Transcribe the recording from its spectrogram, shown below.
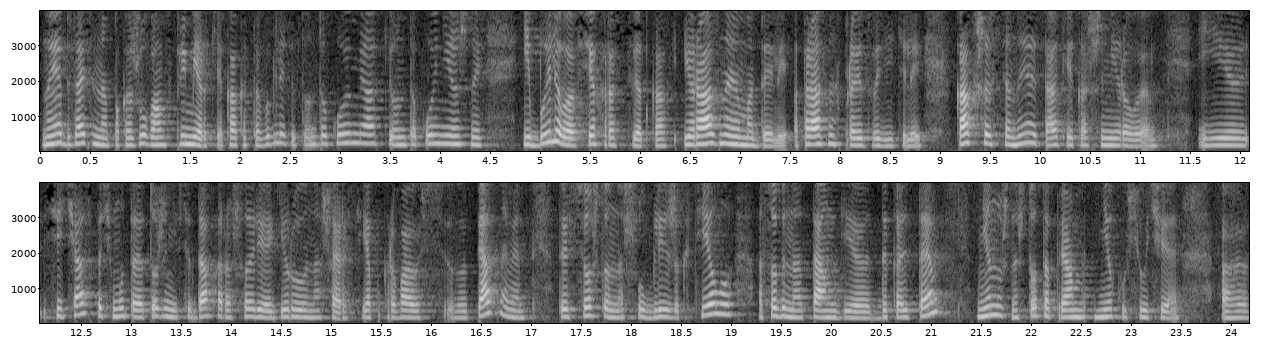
но я обязательно покажу вам в примерке, как это выглядит. Он такой мягкий, он такой нежный. И были во всех расцветках, и разные модели от разных производителей, как шерстяные, так и кашемировые. И сейчас почему-то я тоже не всегда хорошо реагирую на шерсть. Я покрываюсь э, пятнами, то есть все, что ношу ближе к телу, особенно там, где декольте, мне нужно что-то прям не кусючее. Э,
